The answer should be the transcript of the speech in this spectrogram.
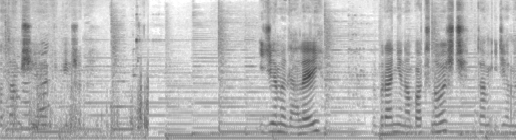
A tam się wybierzemy. Idziemy dalej. Dobra, nie na baczność. Tam idziemy.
